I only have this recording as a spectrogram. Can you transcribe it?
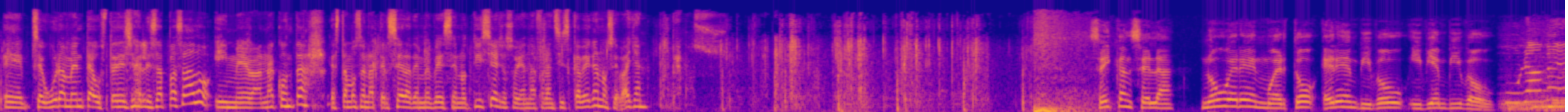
eh, seguramente a ustedes ya les ha pasado y me van a contar. Estamos en la tercera de MBS Noticias. Yo soy Ana Francisca Vega. No se vayan. Nos vemos. Se cancela, no eres en muerto, eres en vivo y bien vivo. Una melodía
